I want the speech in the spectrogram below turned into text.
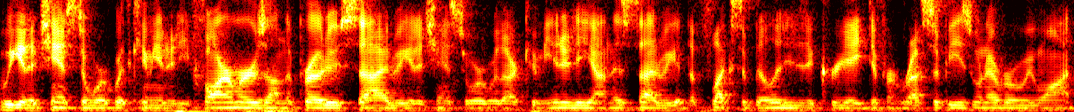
we get a chance to work with community farmers on the produce side. We get a chance to work with our community on this side. We get the flexibility to create different recipes whenever we want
